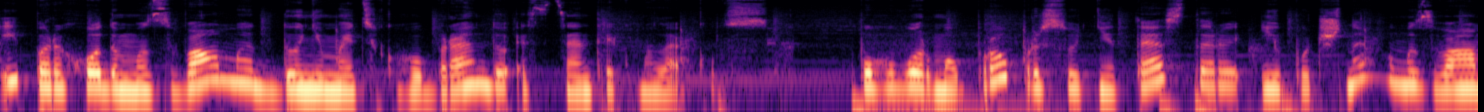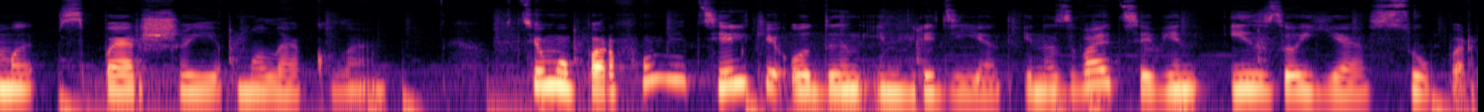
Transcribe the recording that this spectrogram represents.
І переходимо з вами до німецького бренду Eccentric Molecules. Поговоримо про присутні тестери і почнемо ми з вами з першої молекули. В цьому парфумі тільки один інгредієнт, і називається він Ізоє Супер.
